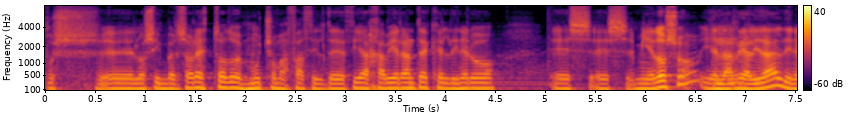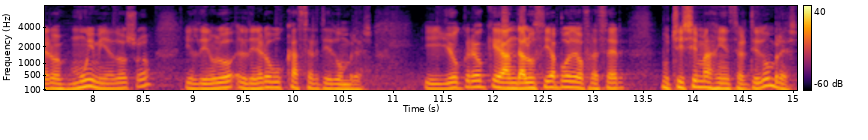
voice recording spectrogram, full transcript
pues eh, los inversores todo es mucho más fácil. Te decía Javier antes que el dinero es, miedoso y en la realidad el dinero es muy miedoso y el dinero, el dinero busca certidumbres. Y yo creo que Andalucía puede ofrecer muchísimas incertidumbres.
